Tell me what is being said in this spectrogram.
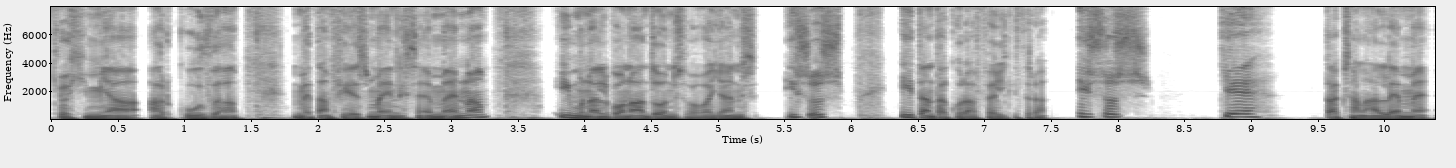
και όχι μια αρκούδα μεταμφιεσμένη σε εμένα. Ήμουνα λοιπόν ο Αντώνης Βαβαγιάννης, ίσως ήταν τα κουραφέλκυθρα, ίσως και τα ξαναλέμε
